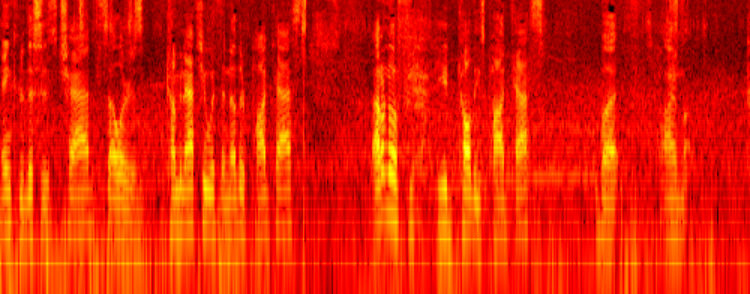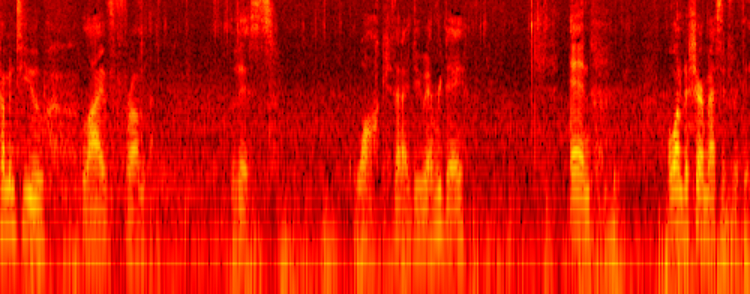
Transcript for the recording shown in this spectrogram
Anchor, this is Chad Sellers coming at you with another podcast. I don't know if you'd call these podcasts, but I'm coming to you live from this walk that I do every day. And I wanted to share a message with you.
